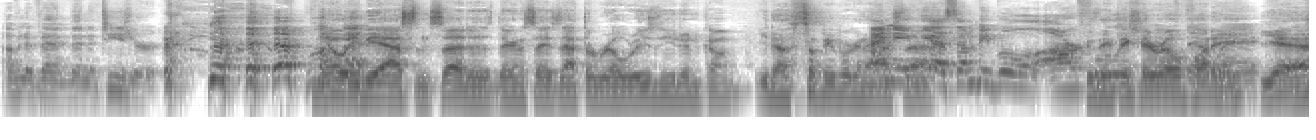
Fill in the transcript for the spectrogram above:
of an event than a T-shirt. you know what he'd be asked and said is they're gonna say is that the real reason you didn't come you know some people are gonna I ask mean, that yeah, some people are they think they're real funny. way. Yeah.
